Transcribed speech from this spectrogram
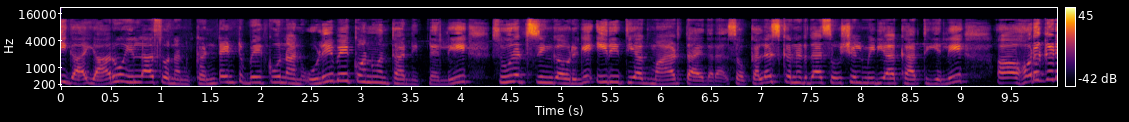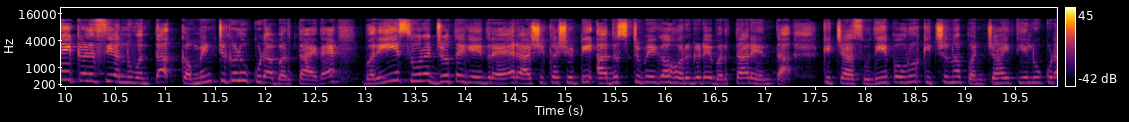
ಈಗ ಯಾರೂ ಇಲ್ಲ ಸೊ ನನ್ನ ಕಂಟೆಂಟ್ ಬೇಕು, ನಾನು ಉಳಿಬೇಕು ಅನ್ನುವಂಥ ನಿಟ್ಟಿನಲ್ಲಿ ಸೂರಜ್ ಸಿಂಗ್ ಅವರಿಗೆ ಈ ರೀತಿಯಾಗಿ ಮಾಡ್ತಾ ಇದ್ದಾರೆ ಸೊ ಕಲರ್ಸ್ ಕನ್ನಡದ ಸೋಷಿಯಲ್ ಮೀಡಿಯಾ ಖಾತೆಯಲ್ಲಿ ಹೊರಗಡೆ ಕಳಿಸಿ ಅನ್ನುವಂಥ ಕಮೆಂಟ್ಗಳು ಕೂಡ ಬರ್ತಾ ಇದೆ. ಬರೀ ಸೂರಜ್ ಜೊತೆಗೆ ಇದ್ರೆ ರಾಶಿಕಾ ಶೆಟ್ಟಿ ಆದಷ್ಟು ಬೇಗ ಹೊರಗಡೆ ಬರ್ತಾರೆ ಅಂತ ಕಿಚ್ಚ ಸುದೀಪ್ ಅವರು ಕಿಚ್ಚನ ಪಂಚಾಯಿತಿಯಲ್ಲೂ ಕೂಡ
